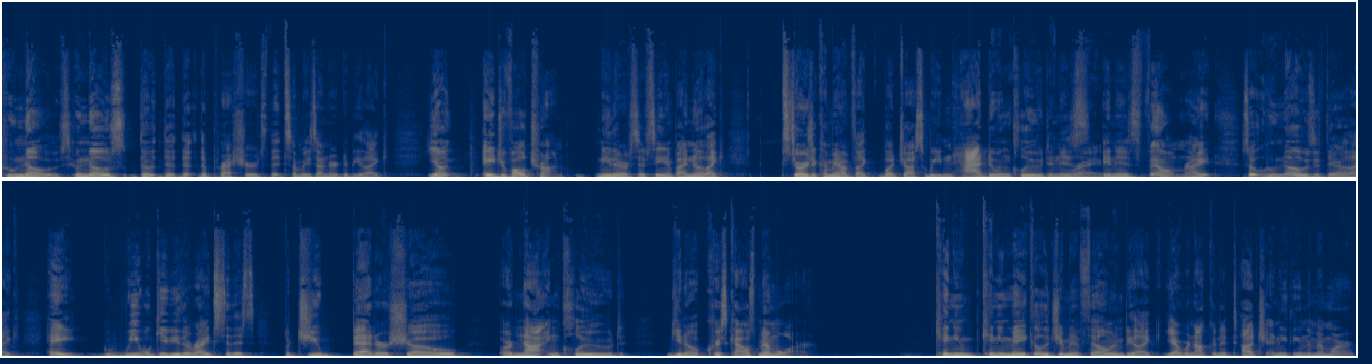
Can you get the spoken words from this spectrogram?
who knows? Who knows the the the, the pressures that somebody's under to be like, you know, Age of Ultron. Neither of us have seen it, but I know like stories are coming out of like what Joss Whedon had to include in his Right. in his film, right? So who knows if they're like, hey, we will give you the rights to this, but you better show or not include, you know, Chris Kyle's memoir. Can you can you make a legitimate film and be like, yeah, we're not going to touch anything in the memoir?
